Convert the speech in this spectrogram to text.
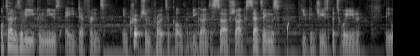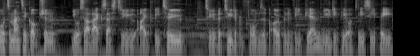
Alternatively, you can use a different encryption protocol. If you go into Surfshark settings, you can choose between the automatic option, you also have access to IKEv2, to the two different forms of OpenVPN, UDP or TCP,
